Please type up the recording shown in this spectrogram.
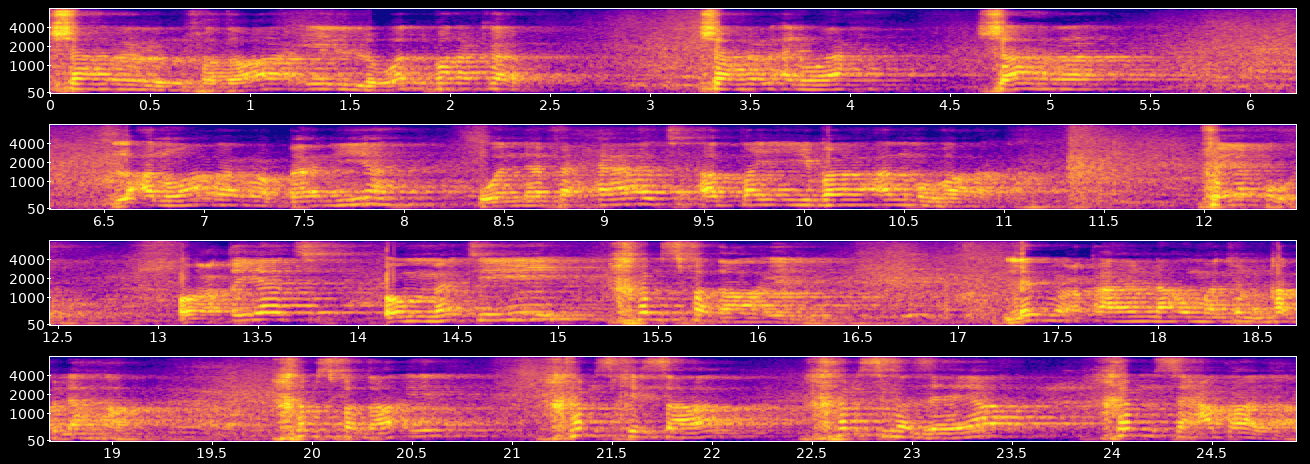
شهر الفضائل والبركات. شهر الأنواح شهر الأنوار الربانية والنفحات الطيبة المباركة. فيقول أعطيت أمتي خمس فضائل. لم يعطاهن أمة قبلها. خمس فضائل خمس خصال خمس مزايا خمس عطايا.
